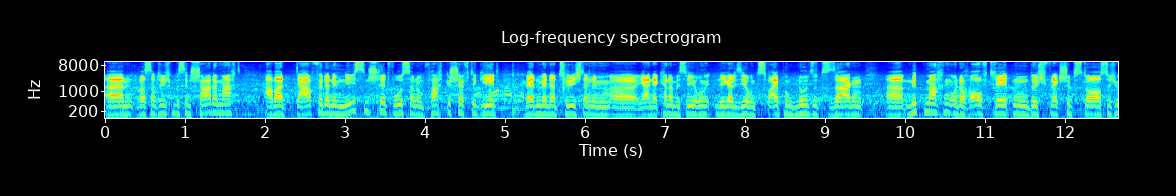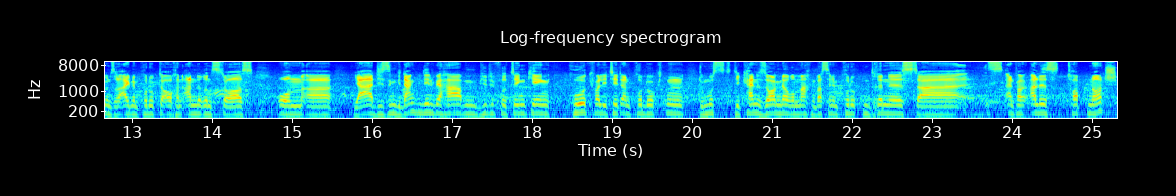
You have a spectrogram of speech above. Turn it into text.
ähm, was natürlich ein bisschen schade macht. Aber dafür dann im nächsten Schritt, wo es dann um Fachgeschäfte geht, werden wir natürlich dann im, äh, ja, in der Cannabis-Legalisierung 2.0 sozusagen äh, mitmachen und auch auftreten durch Flagship-Stores, durch unsere eigenen Produkte auch in anderen Stores, um äh, ja, diesen Gedanken, den wir haben, Beautiful Thinking, hohe Qualität an Produkten, du musst dir keine Sorgen darum machen, was in den Produkten drin ist, da ist einfach alles top-notch,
